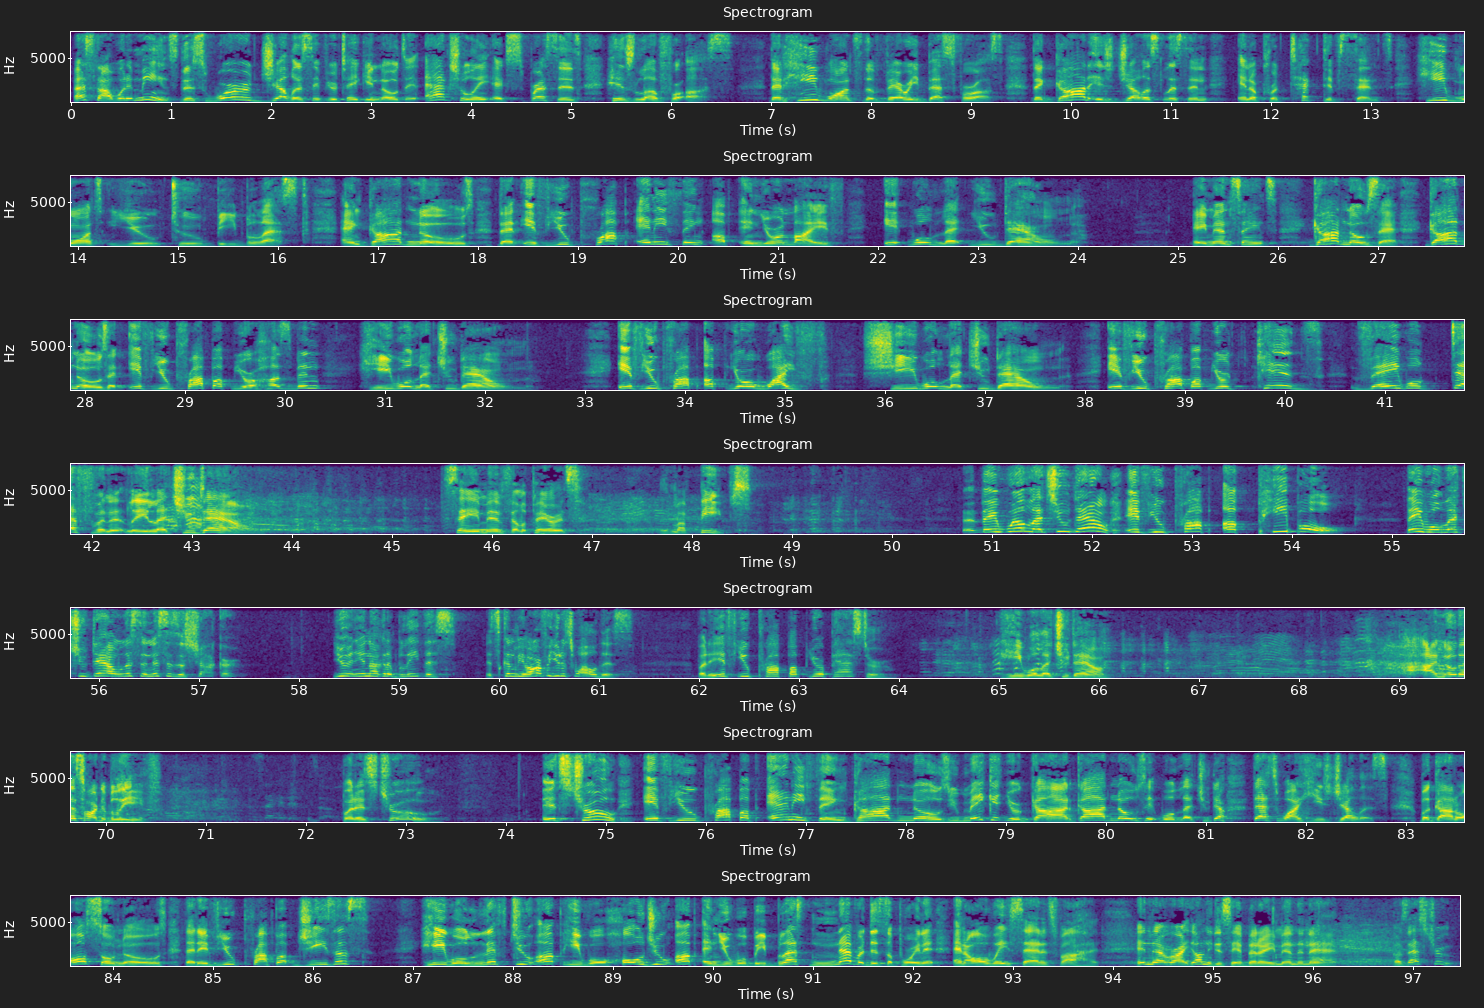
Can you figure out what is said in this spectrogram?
That's not what it means. This word jealous, if you're taking notes, it actually expresses his love for us. That He wants the very best for us, that God is jealous, listen, in a protective sense. He wants you to be blessed. And God knows that if you prop anything up in your life, it will let you down. Amen, saints? God knows that. God knows that if you prop up your husband, he will let you down. If you prop up your wife, she will let you down. If you prop up your kids, they will definitely let you down. Say amen, fellow parents. My peeps. They will let you down if you prop up people. They will let you down. Listen, this is a shocker. You, you're not going to believe this. It's going to be hard for you to swallow this. But if you prop up your pastor, he will let you down. I, know that's hard to believe, but it's true. It's true. If you prop up anything, God knows, you make it your God, God knows it will let you down. That's why he's jealous. But God also knows that if you prop up Jesus, he will lift you up, he will hold you up, and you will be blessed, never disappointed, and always satisfied. Isn't that right? Y'all need to say a better amen than that. Because that's true.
